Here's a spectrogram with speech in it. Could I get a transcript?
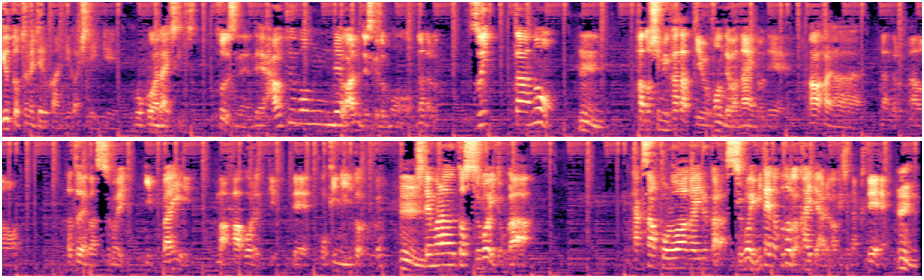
ギュッと詰めてる感じがしていて僕は大好きです。そうですね。で How to 本ではあるんですけどもなんだろうツイッターのうん。楽しみ方っていう本ではないのであはいはいはい。なんだろうあの例えばすごいいっぱい、まあ、ファボルって言ってお気に入り登録うん。してもらうとすごいとかたくさんフォロワーがいるからすごいみたいなことが書いてあるわけじゃなくてうん。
